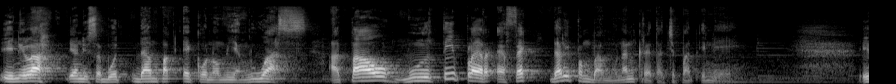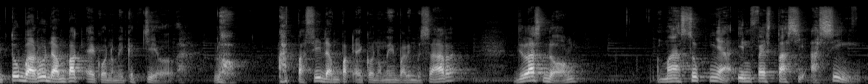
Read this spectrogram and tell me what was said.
Inilah yang disebut dampak ekonomi yang luas atau multiplier effect dari pembangunan kereta cepat ini. Itu baru dampak ekonomi kecil. Loh, apa sih dampak ekonomi yang paling besar? Jelas dong, masuknya investasi asing.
